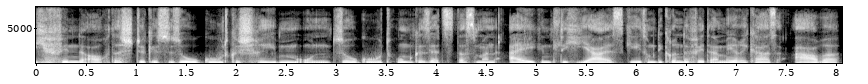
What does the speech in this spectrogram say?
ich finde auch, das Stück ist so gut geschrieben und so gut umgesetzt, dass man eigentlich, ja, es geht um die Gründerväter Amerikas, aber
